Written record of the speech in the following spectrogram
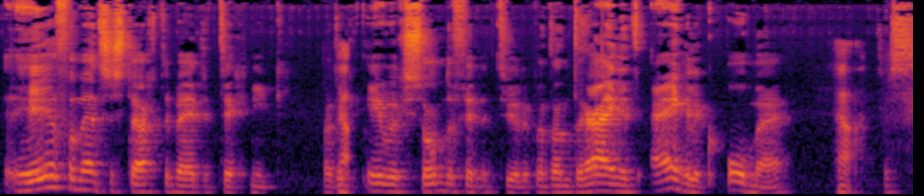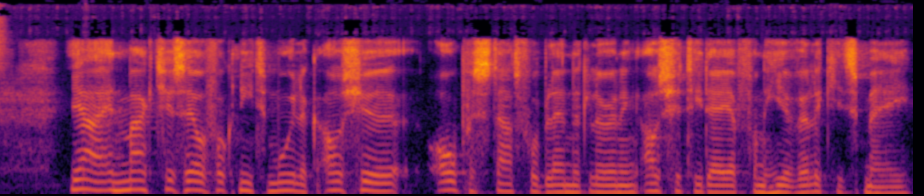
heel veel mensen starten bij de techniek. Wat ik eeuwig zonde vind natuurlijk, want dan draai je het eigenlijk om, hè. Ja. Dus... Ja, en maakt jezelf ook niet moeilijk. Als je open staat voor blended learning, als je het idee hebt van hier wil ik iets mee.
